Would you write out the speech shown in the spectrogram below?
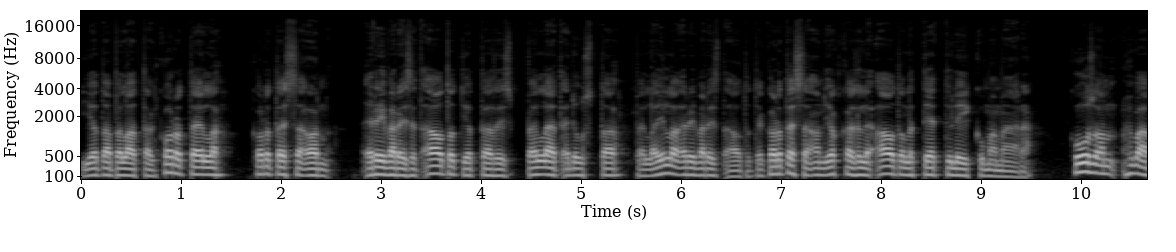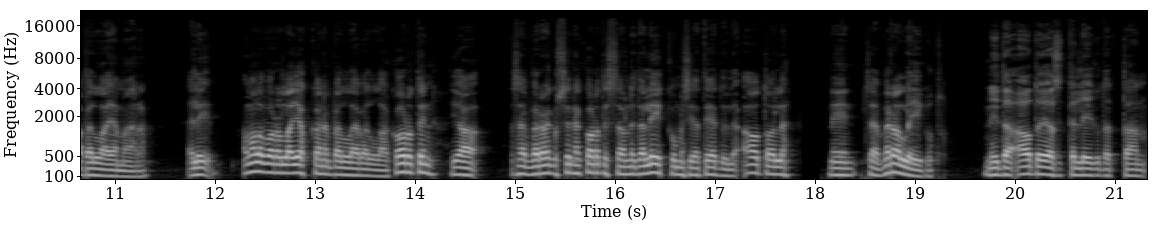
jota pelataan korteilla. Korteissa on eriväriset autot, jotta siis pelaajat edustaa. Pelaajilla on eriväriset autot. Ja korteissa on jokaiselle autolle tietty liikkumamäärä. Kuusi on hyvä pelaajamäärä. Eli omalla vuorolla jokainen pelaaja pelaa kortin, ja sen verran kun siinä kortissa on niitä liikkumisia tietyille autoille, niin sen verran liikut. Niitä autoja sitten liikutetaan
